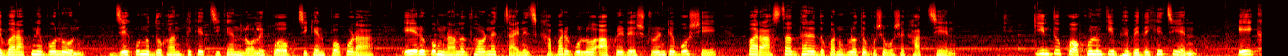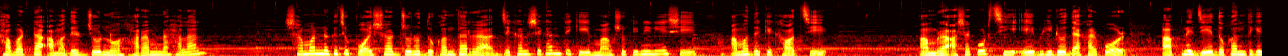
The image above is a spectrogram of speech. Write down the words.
এবার আপনি বলুন যে কোনো দোকান থেকে চিকেন ললিপপ, চিকেন পকোড়া, এরকম নানা ধরনের চাইনিজ খাবারগুলো আপনি রেস্টুরেন্টে বসে বা রাস্তার ধারে দোকানগুলোতে বসে বসে খাচ্ছেন। কিন্তু কখনো কি ভেবে দেখেছেন, এই খাবারটা আমাদের জন্য হারাম না হালাল? সামান্য কিছু পয়সার জন্য দোকানদাররা যেখান সেখান থেকে মাংস কিনে নিয়ে এসে আমাদেরকে খাওয়াচ্ছে। আমরা আশা করছি এই ভিডিও দেখার পর আপনি যে দোকান থেকে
